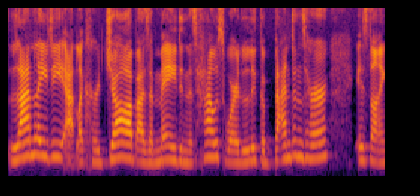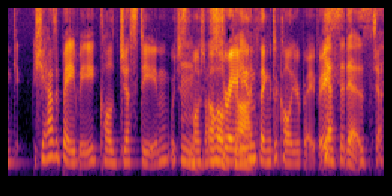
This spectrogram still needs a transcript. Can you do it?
landlady at like her job as a maid in this house where Luke abandons her is like she has a baby called Justine, which is the most Oh, Australian God. thing to call your baby. Yes, it is. Ju-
